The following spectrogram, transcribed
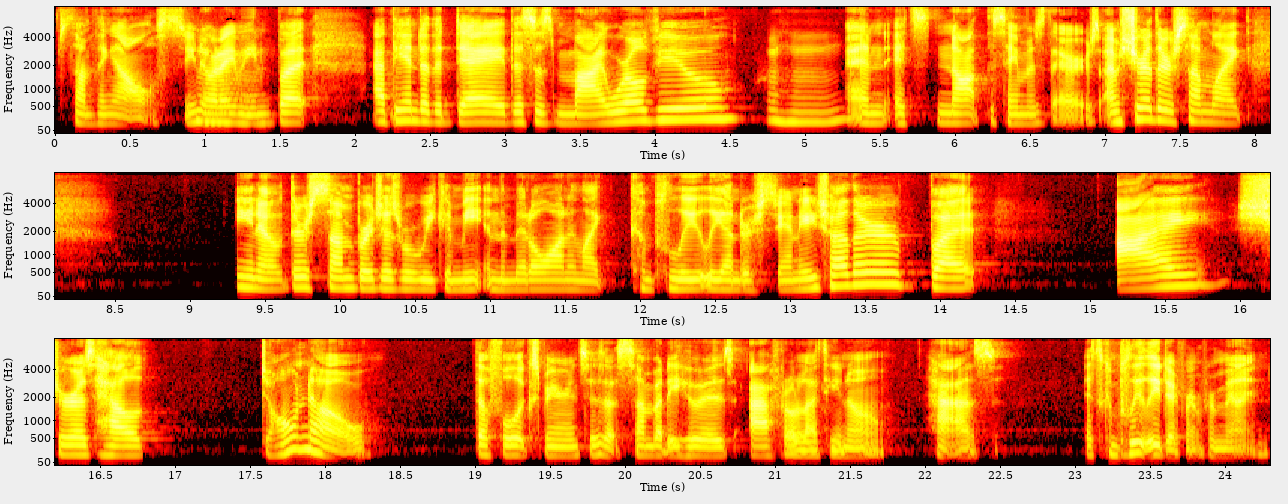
something else. You know what I mean? But at the end of the day, this is my worldview Mm-hmm. and it's not the same as theirs. I'm sure there's some like, you know, there's some bridges where we can meet in the middle on and like completely understand each other, but I sure as hell don't know the full experiences that somebody who is Afro Latino has. It's completely different from mine,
